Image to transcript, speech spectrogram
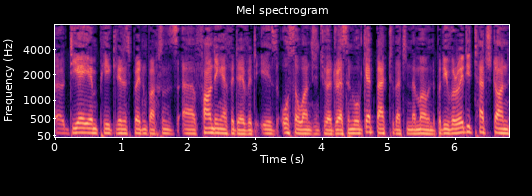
uh, DA MP Glynis Breitenbach's uh, founding affidavit is also wanting to address, and we'll get back to that in a moment. But you've already touched on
